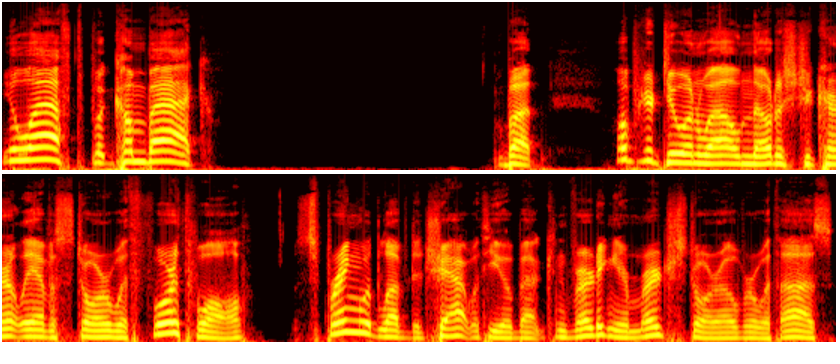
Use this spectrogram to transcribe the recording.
You left, but come back. But hope you're doing well. Noticed you currently have a store with Fourth Wall. Spring would love to chat with you about converting your merch store over with us,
